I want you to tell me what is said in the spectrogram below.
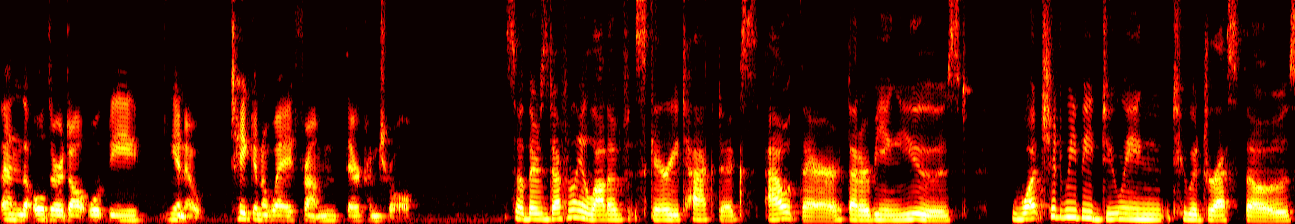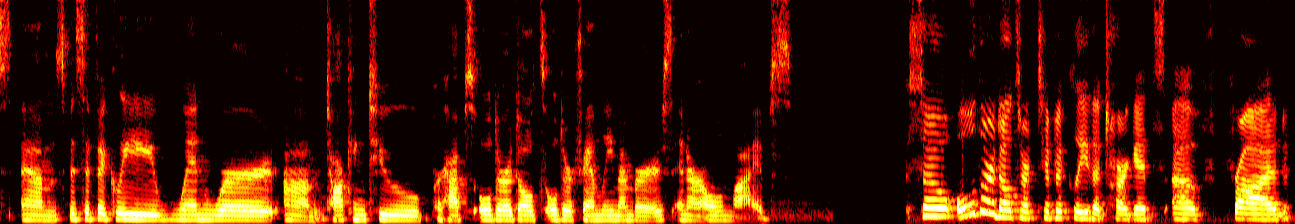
and the older adult will be, you know, taken away from their control. So there's definitely a lot of scary tactics out there that are being used. What should we be doing to address those, um, specifically when we're um, talking to perhaps older adults, older family members in our own lives? So, older adults are typically the targets of fraud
